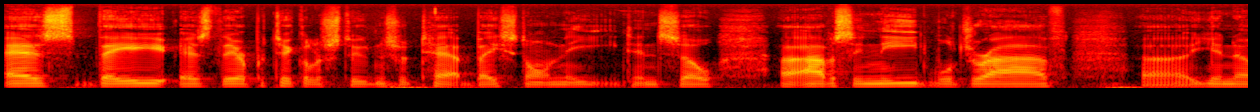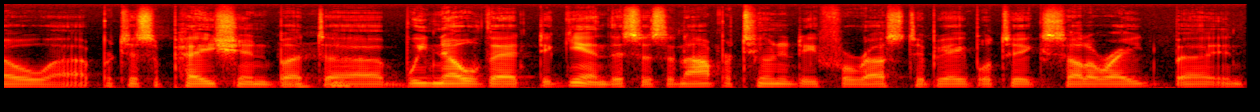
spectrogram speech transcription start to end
as they as their particular students are tapped based on need, and so uh, obviously need will drive, uh, you know, uh, participation. But uh, we know that again, this is an opportunity for us to be able to accelerate uh, in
